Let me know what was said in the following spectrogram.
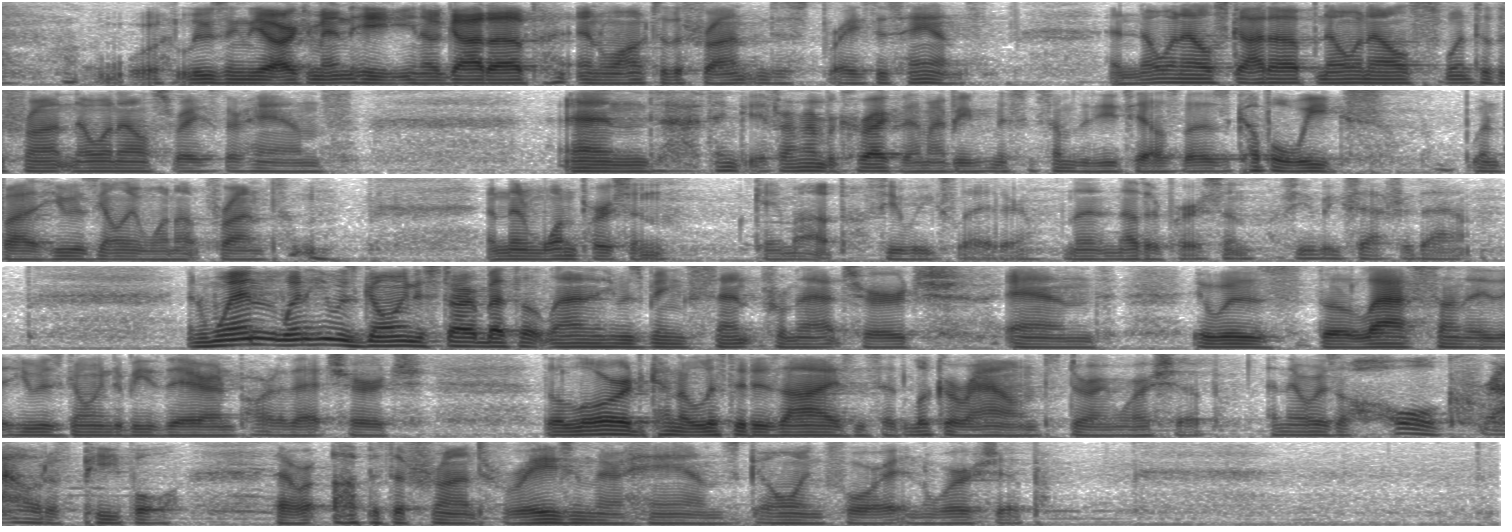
losing the argument, he you know got up and walked to the front and just raised his hands. And no one else got up. No one else went to the front. No one else raised their hands. And I think, if I remember correctly, I might be missing some of the details, but it was a couple weeks went by. He was the only one up front. And then one person came up a few weeks later, and then another person a few weeks after that. And when, when he was going to start Bethel Atlanta, he was being sent from that church, and it was the last Sunday that he was going to be there and part of that church. The Lord kind of lifted his eyes and said, Look around during worship. And there was a whole crowd of people that were up at the front, raising their hands, going for it in worship.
